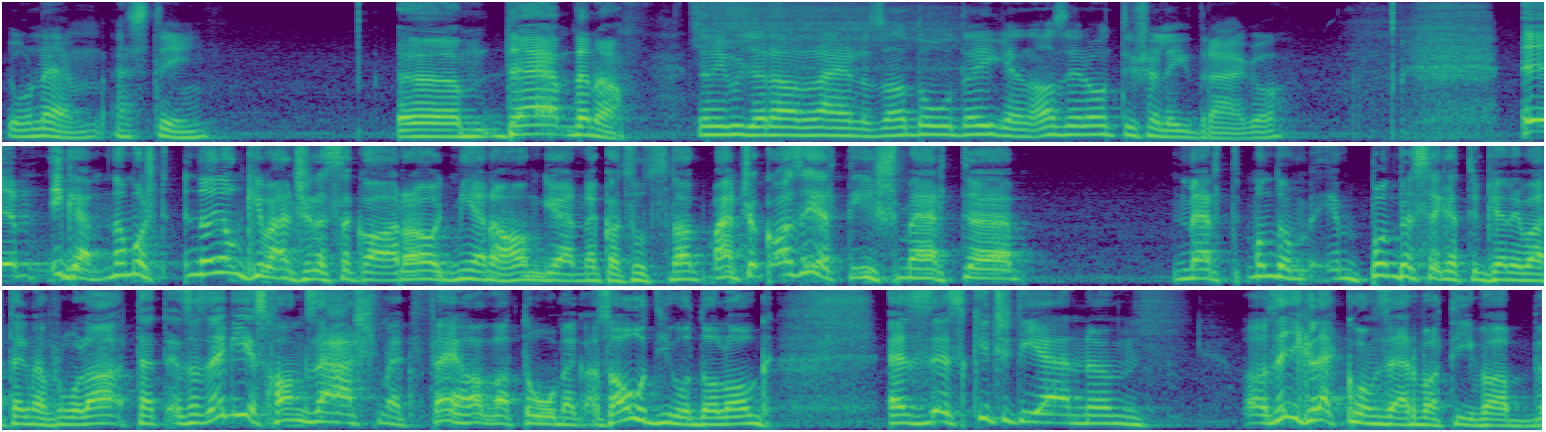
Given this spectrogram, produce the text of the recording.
Jó, nem, ez tény. Öm, de, de na. De még ugye arra rájön az adó, de igen, azért ott is elég drága. Igen, na most nagyon kíváncsi leszek arra, hogy milyen a hangja ennek a cuccnak. Már csak azért is, mert mert mondom, pont beszélgettünk Janival tegnap róla, tehát ez az egész hangzás, meg fejhallgató, meg az audio dolog, ez, ez kicsit ilyen az egyik legkonzervatívabb,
